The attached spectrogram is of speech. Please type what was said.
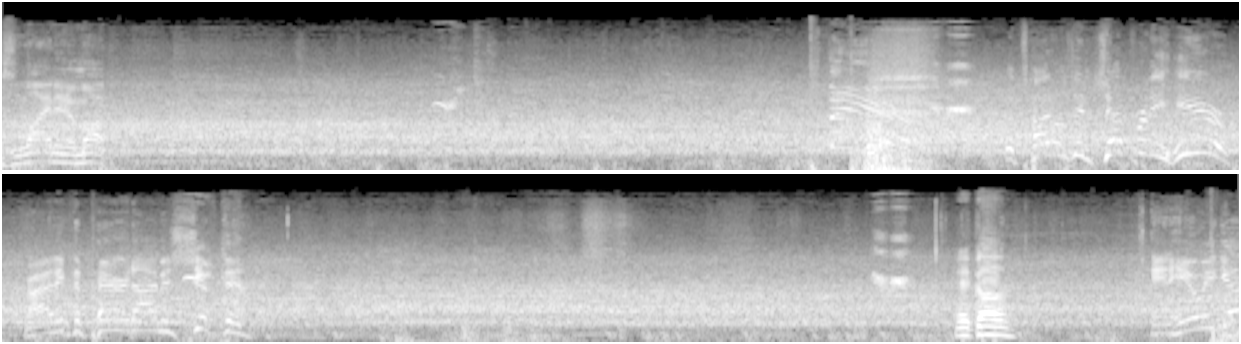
He's lining him up. The title's in jeopardy here. I think the paradigm has shifted. Here we go. And here we go.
